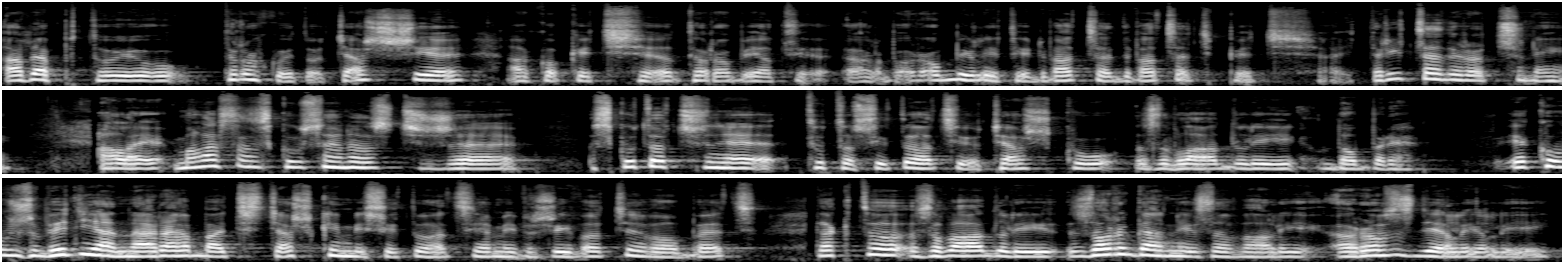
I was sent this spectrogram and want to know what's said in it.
adaptujú. Trochu je to ťažšie, ako keď to robia, alebo robili tí 20, 25, aj 30 roční. Ale mala som skúsenosť, že skutočne túto situáciu ťažkú zvládli dobre. Ako už vedia narábať s ťažkými situáciami v živote vôbec, tak to zvládli, zorganizovali, rozdelili,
